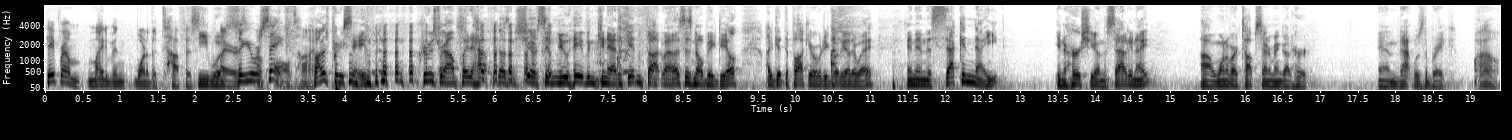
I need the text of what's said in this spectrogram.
Dave Brown might have been one of the toughest He was- players So you were of safe. all time. So I was pretty safe. Cruised around, played a half a dozen shifts in New Haven, Connecticut, and thought, well, this is no big deal. I'd get the puck, everybody would go the other way. And then the second night in Hershey on the Saturday night, uh, one of our top centermen got hurt. And that was the break. wow.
